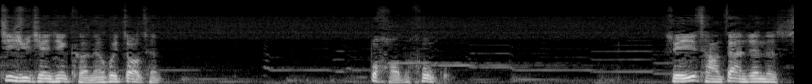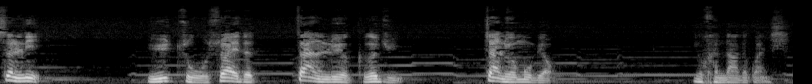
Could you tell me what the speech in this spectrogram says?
继续前行可能会造成不好的后果，所以一场战争的胜利与主帅的战略格局、战略目标有很大的关系。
